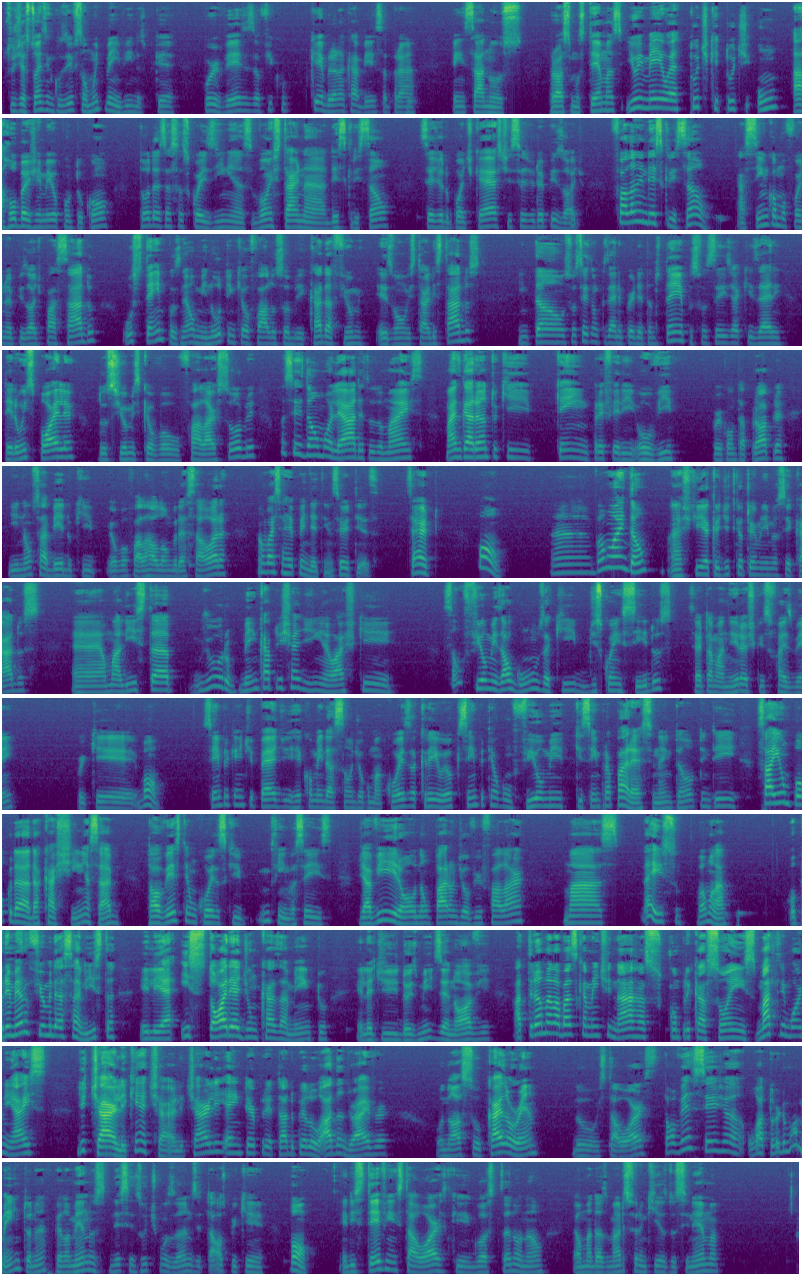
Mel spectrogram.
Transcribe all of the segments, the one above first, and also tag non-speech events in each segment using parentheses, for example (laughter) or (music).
Sugestões, inclusive, são muito bem-vindas, porque por vezes eu fico quebrando a cabeça para pensar nos próximos temas. E o e-mail é tutquitute1@gmail.com. Todas essas coisinhas vão estar na descrição, seja do podcast, seja do episódio. Falando em descrição, assim como foi no episódio passado, os tempos, né, o minuto em que eu falo sobre cada filme, eles vão estar listados. Então, se vocês não quiserem perder tanto tempo, se vocês já quiserem ter um spoiler dos filmes que eu vou falar sobre, vocês dão uma olhada e tudo mais. Mas garanto que quem preferir ouvir por conta própria e não saber do que eu vou falar ao longo dessa hora, não vai se arrepender, tenho certeza. Certo? Bom, uh, vamos lá então. Acho que acredito que eu terminei meus recados. É uma lista, juro, bem caprichadinha. Eu acho que são filmes, alguns aqui desconhecidos, de certa maneira, acho que isso faz bem. Porque, bom, sempre que a gente pede recomendação de alguma coisa, creio eu que sempre tem algum filme que sempre aparece, né? Então eu tentei sair um pouco da, da caixinha, sabe? Talvez tenham coisas que, enfim, vocês já viram ou não param de ouvir falar, mas é isso. Vamos lá. O primeiro filme dessa lista, ele é História de um Casamento, ele é de 2019. A trama ela basicamente narra as complicações matrimoniais de Charlie. Quem é Charlie? Charlie é interpretado pelo Adam Driver, o nosso Kylo Ren do Star Wars. Talvez seja o ator do momento, né? Pelo menos nesses últimos anos e tal, porque, bom, ele esteve em Star Wars, que gostando ou não, é uma das maiores franquias do cinema.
